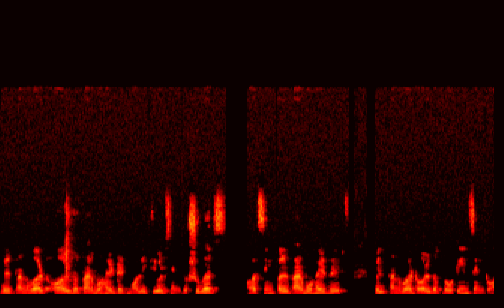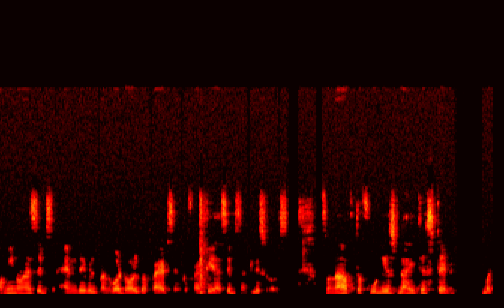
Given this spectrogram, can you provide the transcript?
will convert all the carbohydrate molecules into sugars or simple carbohydrates will convert all the proteins into amino acids and they will convert all the fats into fatty acids and glycerols. So now the food is digested but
